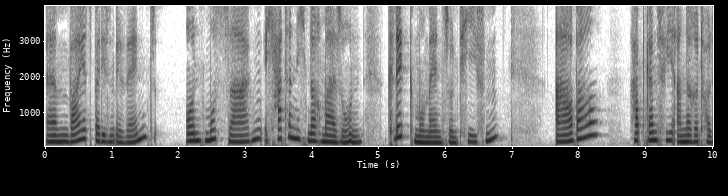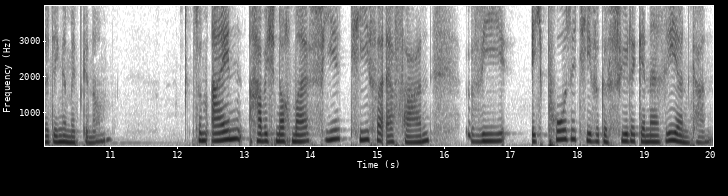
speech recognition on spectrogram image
ähm, war jetzt bei diesem Event und muss sagen, ich hatte nicht nochmal so einen Klick-Moment, so einen tiefen, aber habe ganz viel andere tolle Dinge mitgenommen. Zum einen habe ich nochmal viel tiefer erfahren, wie ich positive Gefühle generieren kann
